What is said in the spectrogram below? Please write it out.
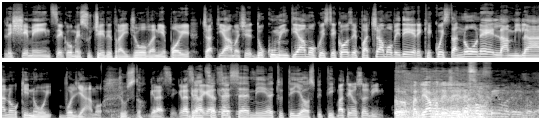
le scemenze come succede tra i giovani e poi chattiamo, documentiamo queste cose, facciamo vedere che questa non è la Milano che noi vogliamo. Giusto. Grazie, grazie, Grazie a ragazzi. te, Sammy, e a tutti gli ospiti. Matteo Salvini. Parliamo delle. Confermo del governo.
